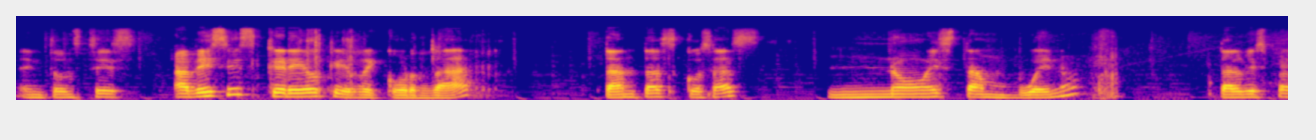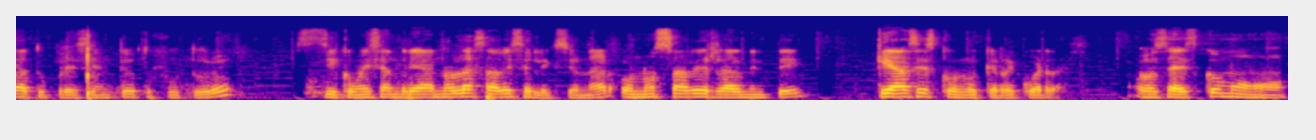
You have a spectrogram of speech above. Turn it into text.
Entonces, a veces creo que recordar tantas cosas no es tan bueno, tal vez para tu presente o tu futuro, si como dice Andrea, no la sabes seleccionar o no sabes realmente qué haces con lo que recuerdas. O sea, es como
